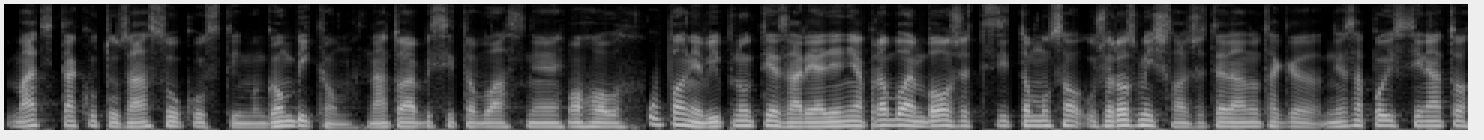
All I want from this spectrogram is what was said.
mať takú tú zásuvku s tým gombikom na to, aby si to vlastne mohol úplne vypnúť tie zariadenia. Problém bol, že si to musel už rozmýšľať, že teda no tak e, nezapojíš si na to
